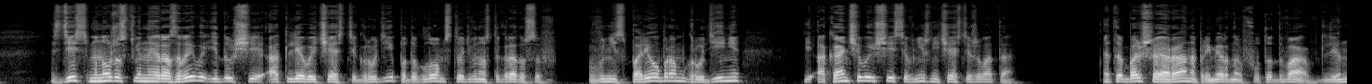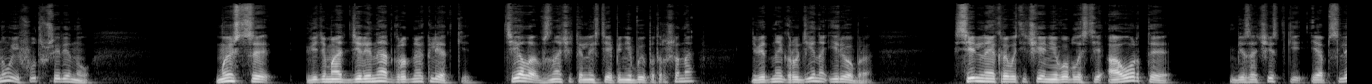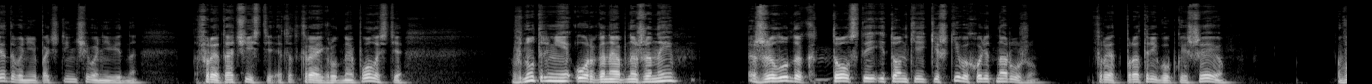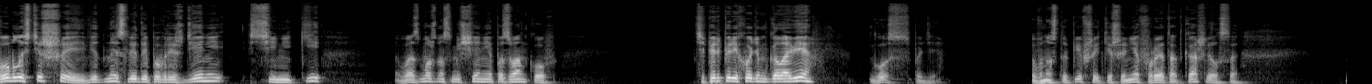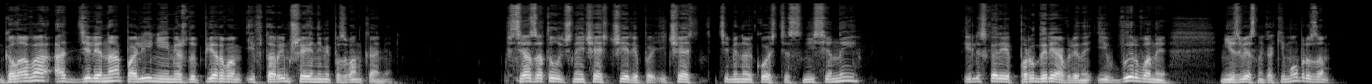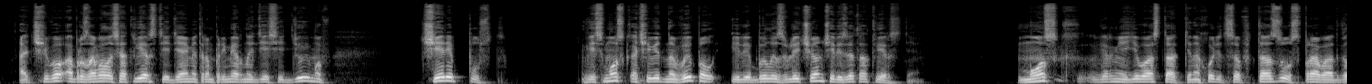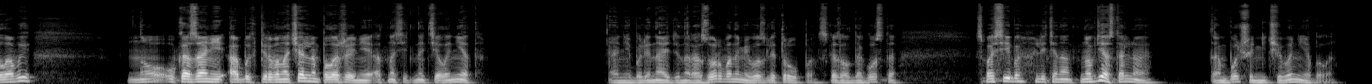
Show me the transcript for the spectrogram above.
Здесь множественные разрывы, идущие от левой части груди под углом 190 градусов вниз по ребрам, грудине и оканчивающиеся в нижней части живота. Это большая рана, примерно фута два в длину и фут в ширину. Мышцы, видимо, отделены от грудной клетки. Тело в значительной степени выпотрошено, видны грудина и ребра. Сильное кровотечение в области аорты, без очистки и обследования почти ничего не видно. Фред, очисти этот край грудной полости. Внутренние органы обнажены, желудок, толстые и тонкие кишки выходят наружу. Фред, протри губкой шею. В области шеи видны следы повреждений, синяки, возможно, смещение позвонков. Теперь переходим к голове. Господи! В наступившей тишине Фред откашлялся. Голова отделена по линии между первым и вторым шейными позвонками. Вся затылочная часть черепа и часть теменной кости снесены, или скорее продырявлены и вырваны, неизвестно каким образом, отчего образовалось отверстие диаметром примерно 10 дюймов. Череп пуст. Весь мозг, очевидно, выпал или был извлечен через это отверстие. Мозг, вернее, его остатки, находятся в тазу справа от головы, но указаний об их первоначальном положении относительно тела нет. Они были найдены разорванными возле трупа, — сказал Дагоста. — Спасибо, лейтенант. Но где остальное? Там больше ничего не было.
